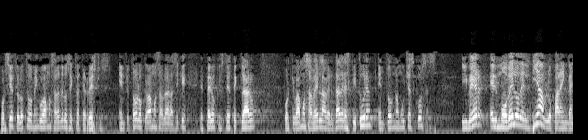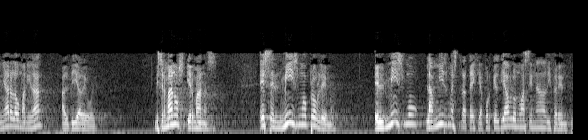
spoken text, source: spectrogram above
Por cierto, el otro domingo vamos a hablar de los extraterrestres, entre todo lo que vamos a hablar, así que espero que usted esté claro, porque vamos a ver la verdad de la Escritura en torno a muchas cosas y ver el modelo del diablo para engañar a la humanidad al día de hoy. Mis hermanos y hermanas, es el mismo problema, el mismo, la misma estrategia, porque el diablo no hace nada diferente.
